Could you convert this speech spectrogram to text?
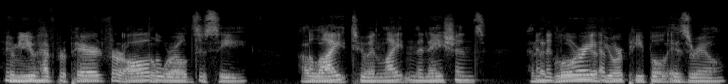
whom you have prepared for all the world to see a light to enlighten the nations, and the glory of your people Israel.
